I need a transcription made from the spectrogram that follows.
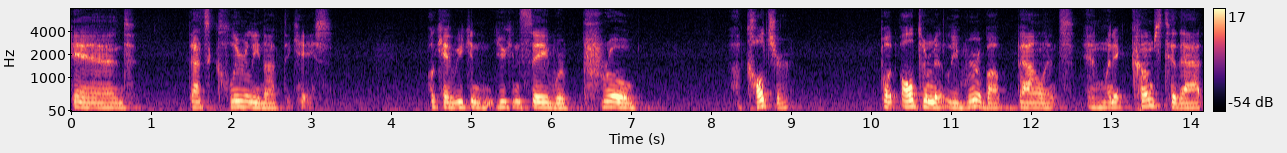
and that's clearly not the case. Okay, we can you can say we're pro a culture, but ultimately we're about balance. And when it comes to that,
